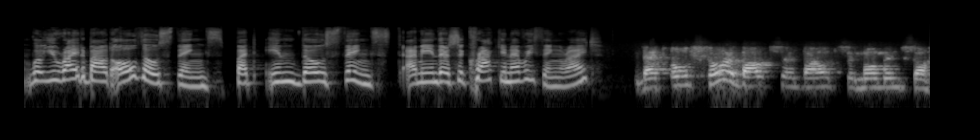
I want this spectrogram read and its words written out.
well you write about all those things but in those things i mean there's a crack in everything right that also about about moments of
